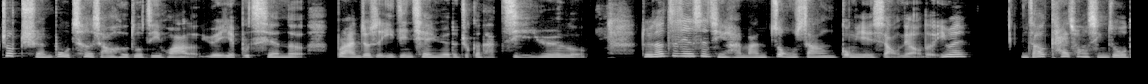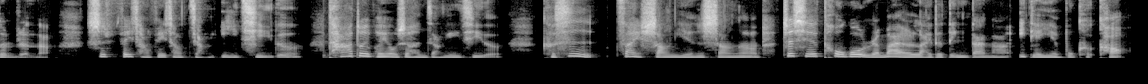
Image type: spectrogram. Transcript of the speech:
就全部撤销合作计划了，约也不签了，不然就是已经签约的就跟他解约了。对，那这件事情还蛮重伤工业小鸟的，因为你知道开创星座的人啊，是非常非常讲义气的，他对朋友是很讲义气的，可是。在商言商啊，这些透过人脉而来的订单啊，一点也不可靠。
